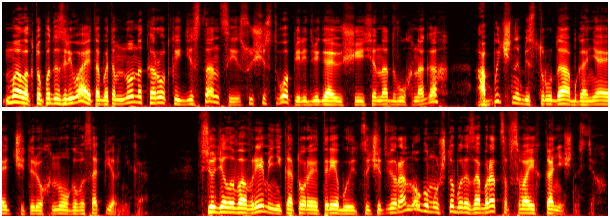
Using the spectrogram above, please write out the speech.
Мало кто подозревает об этом, но на короткой дистанции существо, передвигающееся на двух ногах, обычно без труда обгоняет четырехногого соперника. Все дело во времени, которое требуется четвероногому, чтобы разобраться в своих конечностях.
